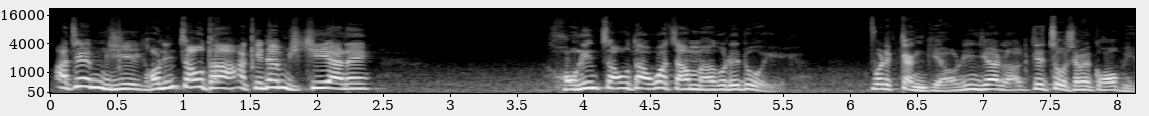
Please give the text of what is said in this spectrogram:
啊，这毋是互恁糟蹋，啊，今仔毋是起啊呢？互恁糟蹋，我昨晚还搁咧累，我咧干叫，恁遮老在做啥物股票？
